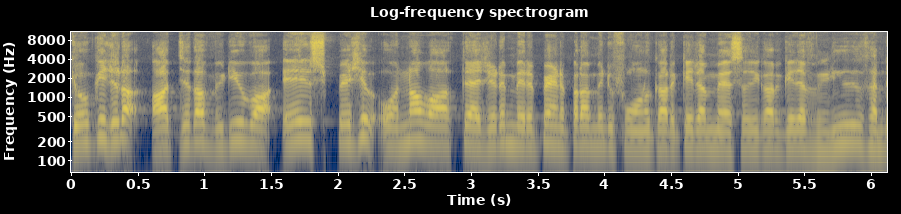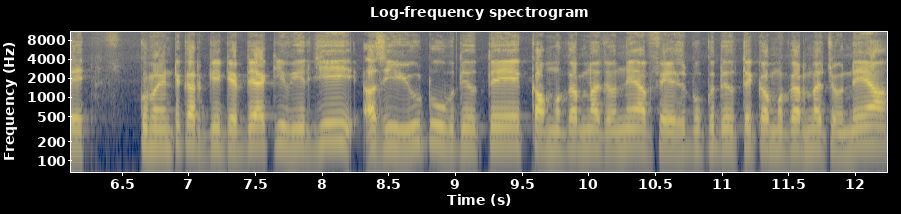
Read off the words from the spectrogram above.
ਕਿਉਂਕਿ ਜਿਹੜਾ ਅੱਜ ਦਾ ਵੀਡੀਓ ਵਾ, ਇਹ ਸਪੈਸ਼ਲ ਉਹਨਾਂ ਵਾਸਤੇ ਆ ਜਿਹੜੇ ਮੇਰੇ ਭੈਣ ਭਰਾ ਮੈਨੂੰ ਫੋਨ ਕਰਕੇ ਜਾਂ ਮੈਸੇਜ ਕਰਕੇ ਜਾਂ ਵੀਡੀਓ ਦੇ ਥੱਲੇ ਕਮੈਂਟ ਕਰਕੇ ਕਹਿੰਦੇ ਆ ਕਿ ਵੀਰ ਜੀ, ਅਸੀਂ YouTube ਦੇ ਉੱਤੇ ਕੰਮ ਕਰਨਾ ਚਾਹੁੰਦੇ ਆ Facebook ਦੇ ਉੱਤੇ ਕੰਮ ਕਰਨਾ ਚਾਹੁੰਦੇ ਆ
